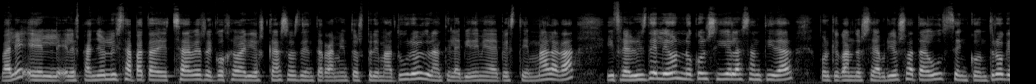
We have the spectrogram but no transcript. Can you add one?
¿vale? El, el español Luis Zapata de Chávez recoge varios casos de enterramientos prematuros durante la epidemia de peste en Málaga y Fray Luis de León no consiguió la santidad porque cuando se abrió su ataúd se encontró que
